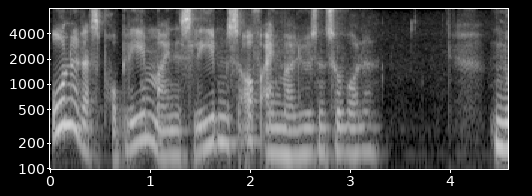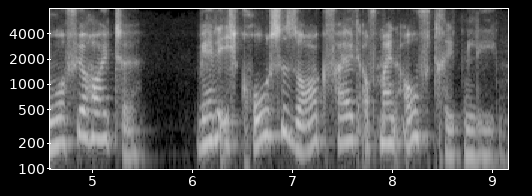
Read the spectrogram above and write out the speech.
ohne das Problem meines Lebens auf einmal lösen zu wollen. Nur für heute werde ich große Sorgfalt auf mein Auftreten legen,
